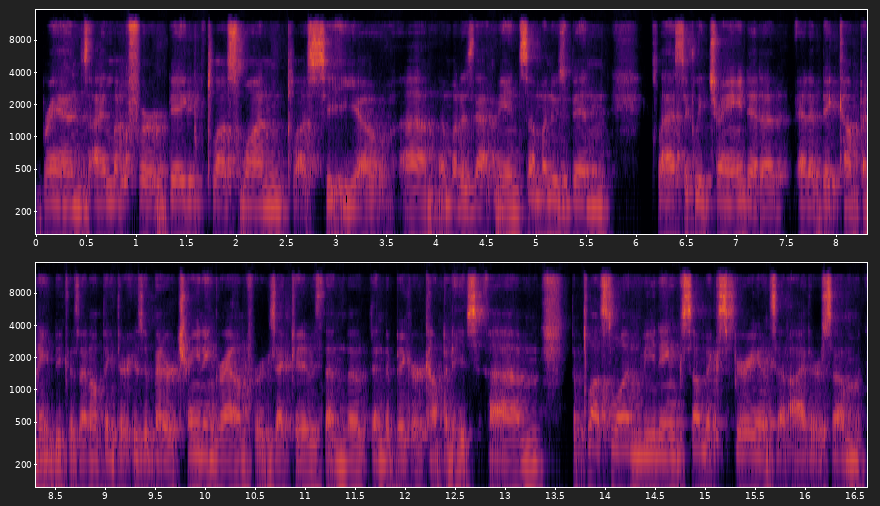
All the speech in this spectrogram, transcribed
brands, I look for big plus one plus CEO. Um, and what does that mean? Someone who's been classically trained at a at a big company, because I don't think there is a better training ground for executives than the than the bigger companies. Um, the plus one meaning some experience at either some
